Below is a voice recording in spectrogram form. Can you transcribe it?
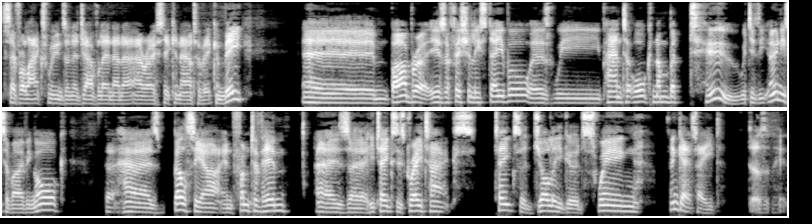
several axe wounds and a javelin and an arrow sticking out of it can be. Um, Barbara is officially stable as we pan to orc number two, which is the only surviving orc that has Belsiar in front of him as uh, he takes his great axe, takes a jolly good swing, and gets eight doesn't hit.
